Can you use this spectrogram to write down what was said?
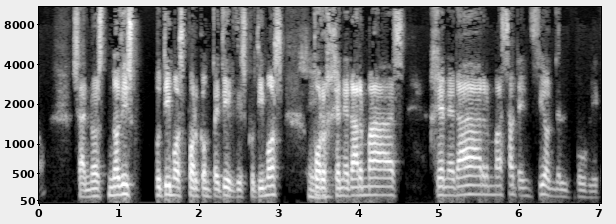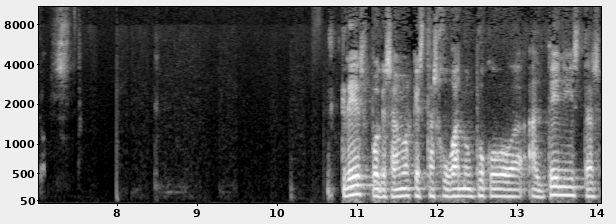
¿no? O sea, no, no discutimos por competir, discutimos por generar más, generar más atención del público. ¿Crees? Porque sabemos que estás jugando un poco al tenis, estás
